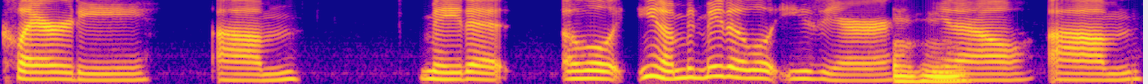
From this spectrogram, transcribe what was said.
clarity um made it a little you know made it a little easier mm-hmm. you know um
